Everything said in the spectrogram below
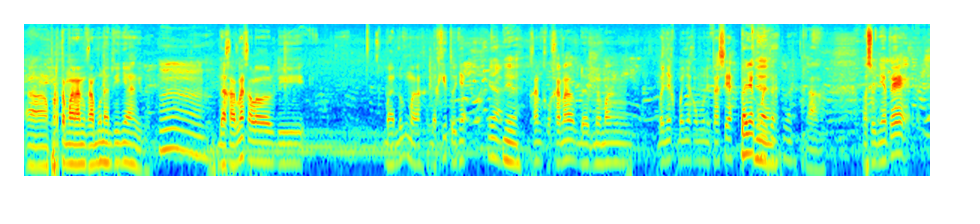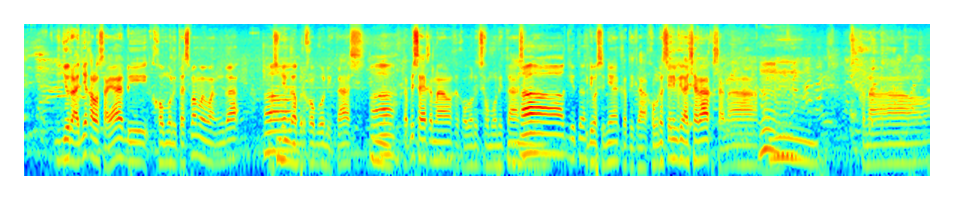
uh, pertemanan kamu nantinya gitu. Hmm. Nah, karena kalau di Bandung mah udah gitunya Ya. Iya. kan karena udah memang banyak banyak komunitas ya. Banyak Ya. komentar. benar. Nah, maksudnya teh jujur aja kalau saya di komunitas mah memang enggak, maksudnya Oh. enggak berkomunitas. Ah. Tapi saya kenal ke komunitas-komunitas. Ah, gitu. Jadi maksudnya ketika komunitas ini bikin acara ke sana, Hmm. Hmm. kenal.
